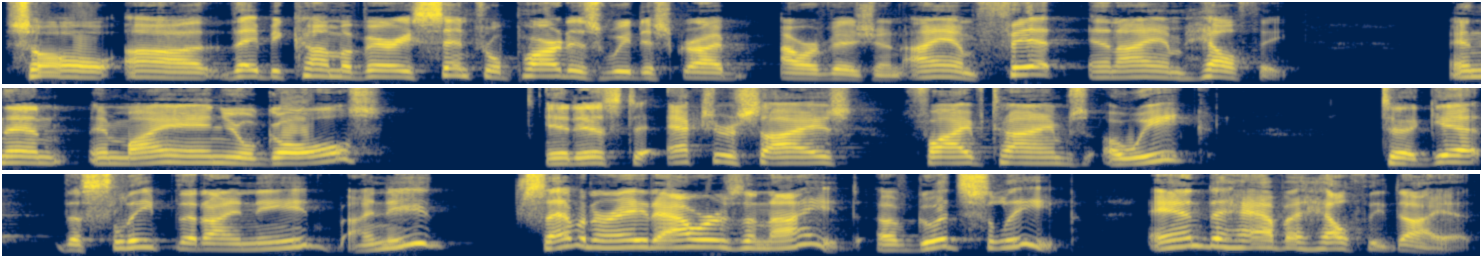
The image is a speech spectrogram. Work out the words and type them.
So uh, they become a very central part as we describe our vision. I am fit and I am healthy. And then in my annual goals, it is to exercise five times a week, to get the sleep that I need. I need seven or eight hours a night of good sleep, and to have a healthy diet.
